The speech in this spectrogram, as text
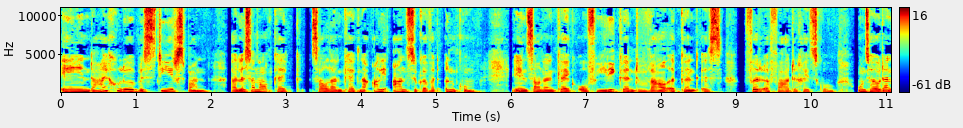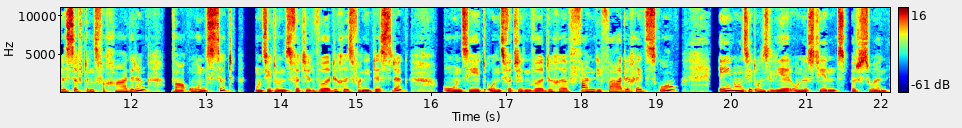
en daai glo bestuurspan, hulle sal dan kyk sal dan kyk na al die aansoeke wat inkom ja. en sal dan kyk of hierdie kind wel 'n kind is vir 'n vaardigheidsskool. Ons hou dan 'n siftingvergadering waar ons sit. Ons het ons verteenwoordigers van die distrik, ons het ons verteenwoordiger van die vaardigheidsskool en ons het ons leerondersteuningspersoon persoon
